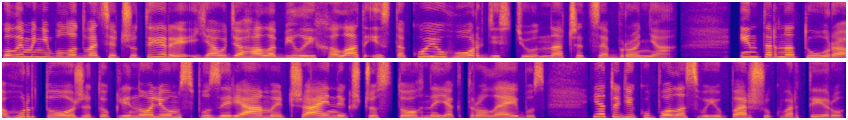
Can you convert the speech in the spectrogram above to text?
Коли мені було 24, я одягала білий халат із такою гордістю, наче це броня. Інтернатура, гуртожиток, ліноліум з пузирями, чайник, що стогне, як тролейбус. Я тоді купила свою першу квартиру,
